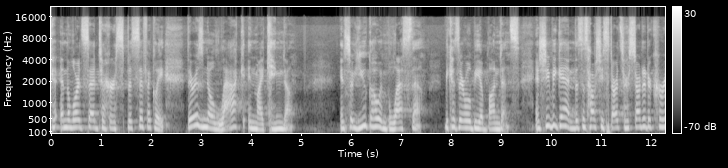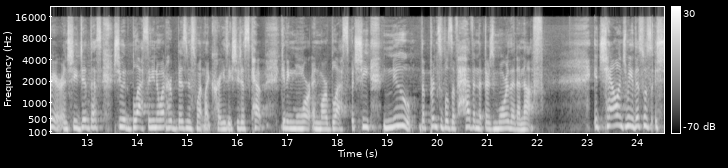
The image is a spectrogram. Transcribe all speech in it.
and the Lord said to her specifically, There is no lack in my kingdom. And so you go and bless them because there will be abundance. And she began, this is how she starts her started her career. And she did this. She would bless. And you know what? Her business went like crazy. She just kept getting more and more blessed. But she knew the principles of heaven that there's more than enough. It challenged me. This was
